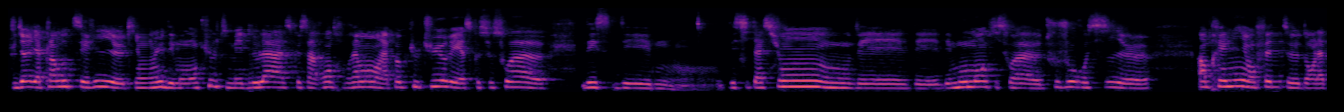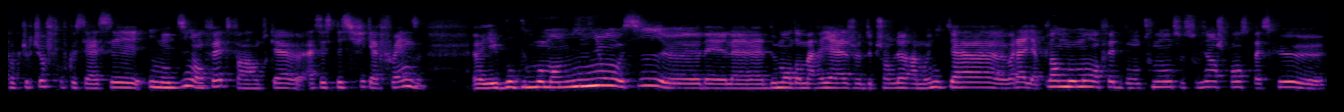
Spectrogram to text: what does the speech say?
Je veux dire, il y a plein d'autres séries qui ont eu des moments cultes, mais de là à ce que ça rentre vraiment dans la pop culture et à ce que ce soit des, des, des citations ou des, des, des, moments qui soient toujours aussi imprégné en fait dans la pop culture. Je trouve que c'est assez inédit en fait, enfin en tout cas assez spécifique à Friends. Euh, il y a eu beaucoup de moments mignons aussi, euh, la, demande en mariage de Chandler à Monica. Euh, voilà, il y a plein de moments en fait dont tout le monde se souvient, je pense, parce que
